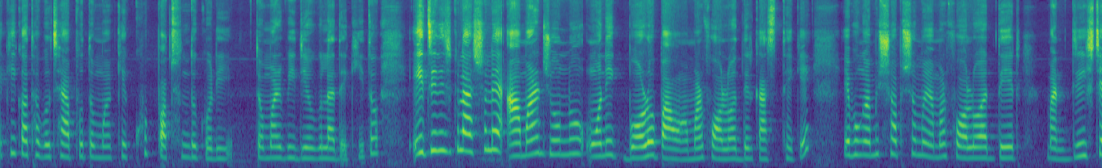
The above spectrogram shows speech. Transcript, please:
একই কথা বলছে, আপু, তোমাকে খুব পছন্দ করি, তোমার ভিডিওগুলো দেখি। তো এই জিনিসগুলো আসলে আমার জন্য অনেক বড় পাও আমার ফলোয়ারদের কাছ থেকে এবং আমি সবসময় আমার ফলোয়ারদের মানে দৃষ্টি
